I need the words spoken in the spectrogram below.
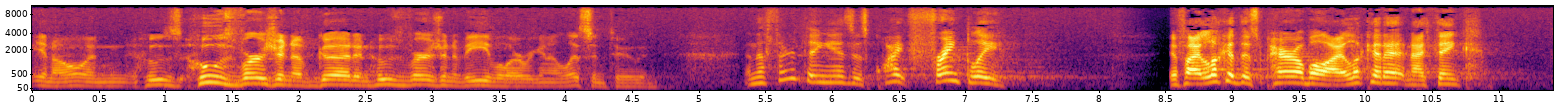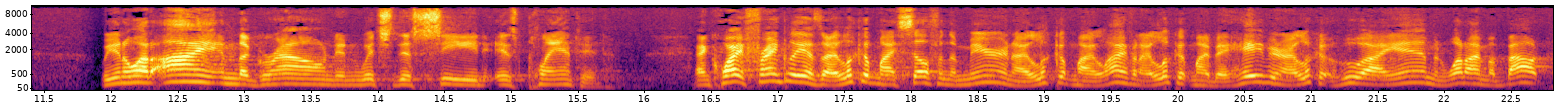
you know, and whose, whose version of good and whose version of evil are we going to listen to? And, and the third thing is, is quite frankly, if I look at this parable, I look at it and I think, well, you know what? I am the ground in which this seed is planted. And quite frankly, as I look at myself in the mirror and I look at my life and I look at my behavior and I look at who I am and what I'm about,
